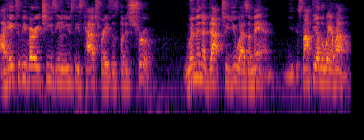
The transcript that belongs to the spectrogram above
I hate to be very cheesy and use these catchphrases, but it's true. Women adapt to you as a man. It's not the other way around.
